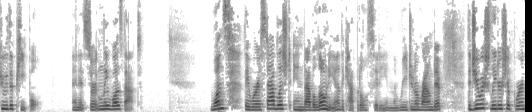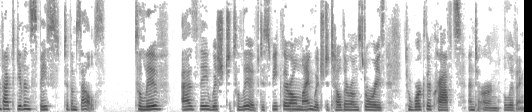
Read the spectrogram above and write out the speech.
to the people, and it certainly was that, once they were established in Babylonia, the capital city and the region around it, the Jewish leadership were in fact given space to themselves to live as they wished to live, to speak their own language, to tell their own stories, to work their crafts, and to earn a living.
